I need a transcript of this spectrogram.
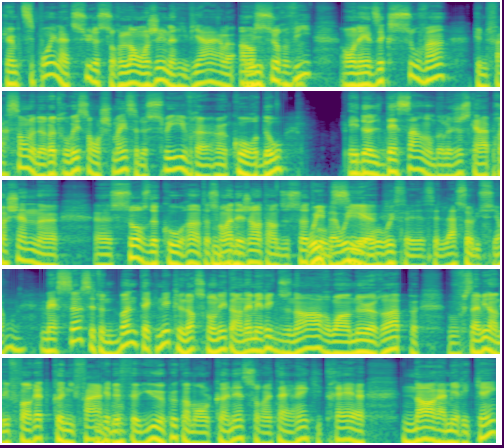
Puis un petit point là-dessus, là, sur longer une rivière. là. En Oui. survie, on indique souvent qu'une façon là, de retrouver son chemin, c'est de suivre un cours d'eau et de le descendre jusqu'à la prochaine euh, euh, source de courant. Tu as sûrement Mhm. déjà entendu ça, Oui, ben aussi. oui, euh. euh, oui, c'est la solution. là. Mais ça, c'est une bonne technique lorsqu'on est en Amérique du Nord ou en Europe, vous savez, dans des forêts de conifères et de feuillus, un peu comme on le connaît sur un terrain qui est très euh, nord-américain.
